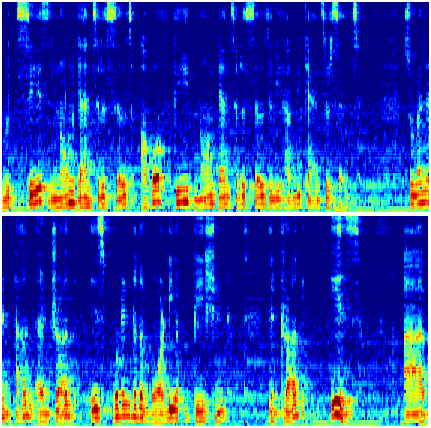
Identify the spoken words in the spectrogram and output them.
which says non-cancerous cells. Above the non-cancerous cells we have the cancer cells so when a drug, a drug is put into the body of a patient the drug is uh,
